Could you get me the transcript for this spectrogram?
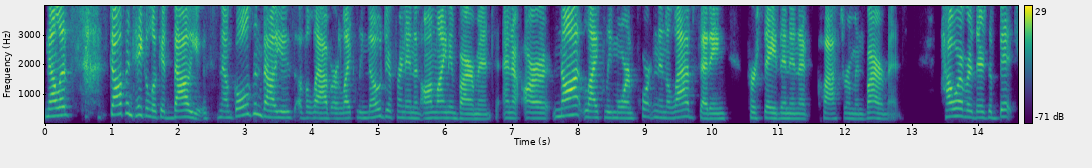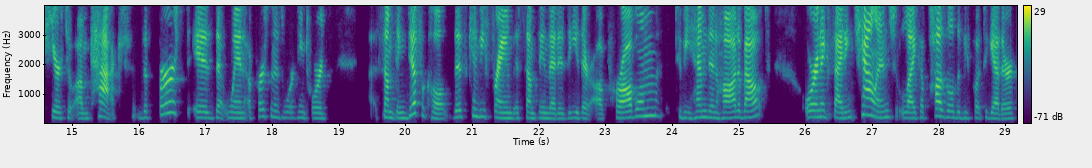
Now let's stop and take a look at values. Now goals and values of a lab are likely no different in an online environment and are not likely more important in a lab setting per se than in a classroom environment. However, there's a bit here to unpack. The first is that when a person is working towards something difficult, this can be framed as something that is either a problem to be hemmed and hawed about, or an exciting challenge like a puzzle to be put together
